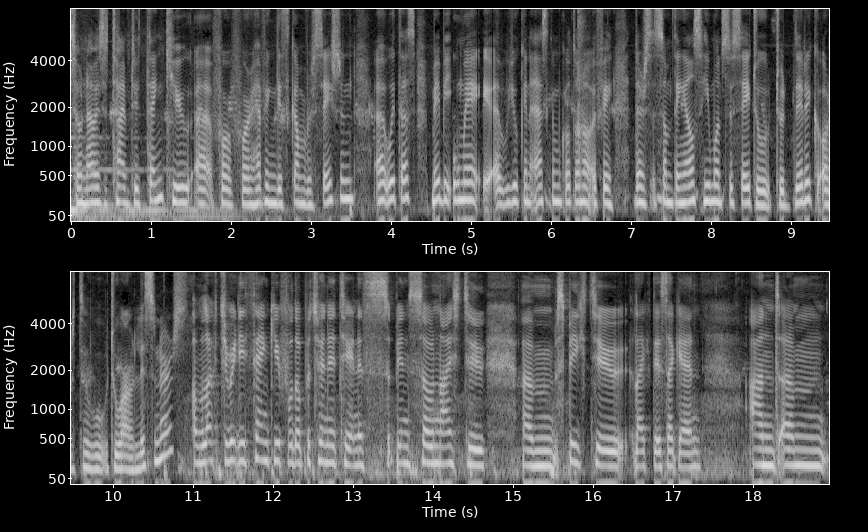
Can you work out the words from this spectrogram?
So now is the time to thank you uh, for for having this conversation uh, with us. Maybe Ume, uh, you can ask him Kotono if he, there's something else he wants to say to to Dirk or to to our listeners. I would like to really thank you for the opportunity, and it's been so nice to um, speak to like this again. And um,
